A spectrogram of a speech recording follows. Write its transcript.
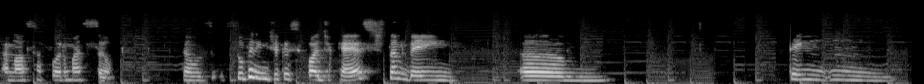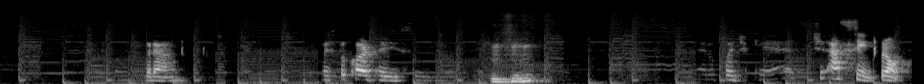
a nossa formação. Então, super indico esse podcast. Também um, tem um. Mas tu corta isso. Uhum. Era o podcast. Ah, sim, pronto.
